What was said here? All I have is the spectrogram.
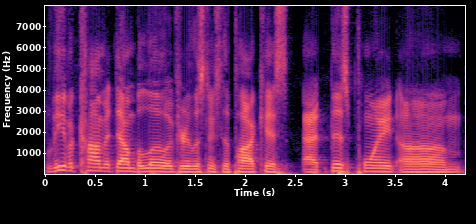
Leave a comment down below if you're listening to the podcast at this point. Um,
